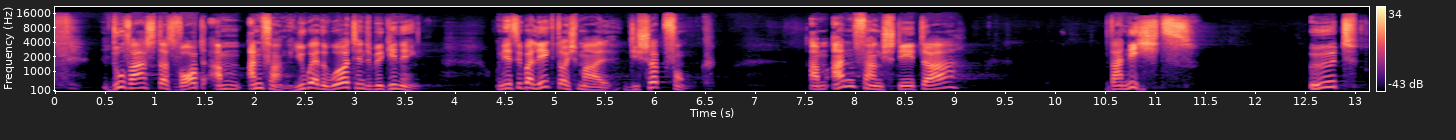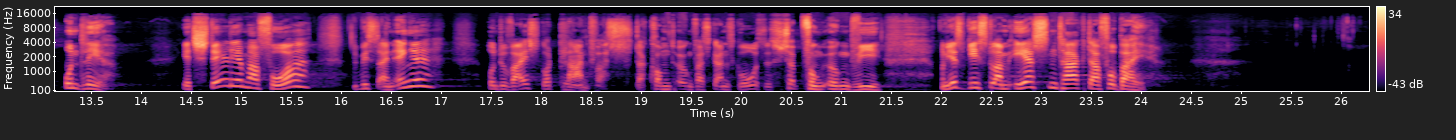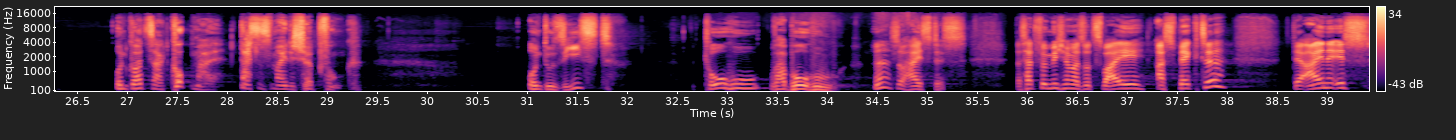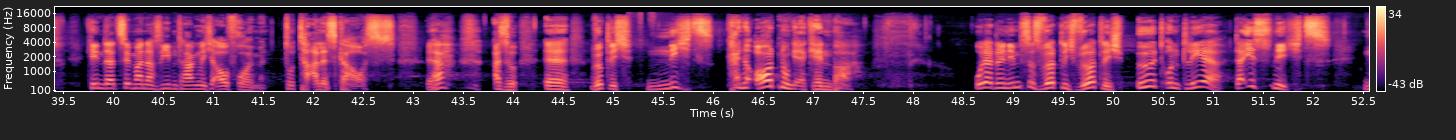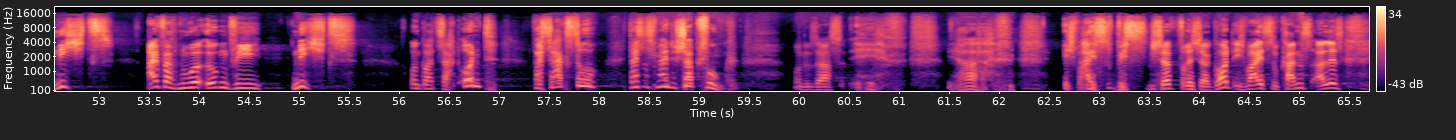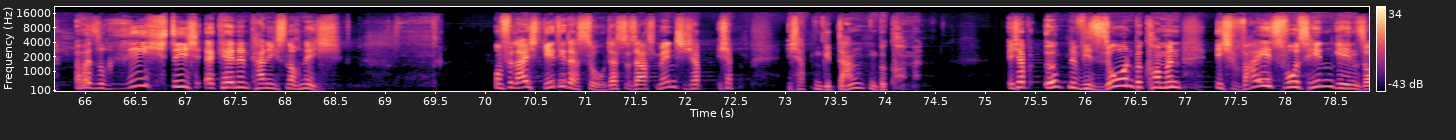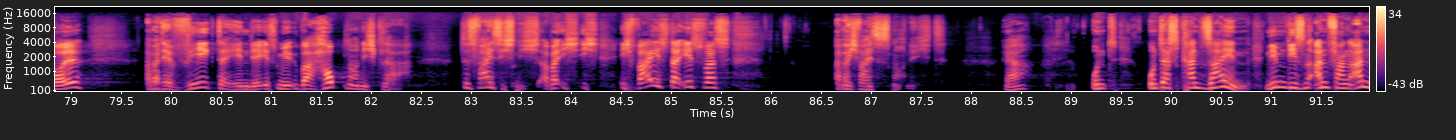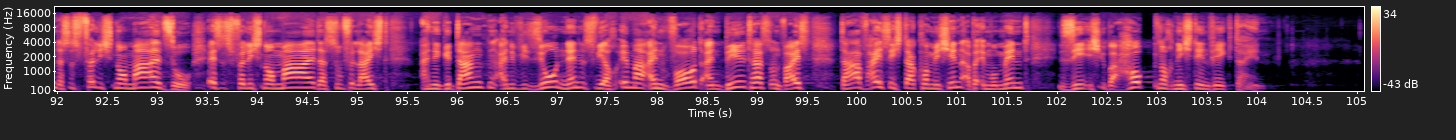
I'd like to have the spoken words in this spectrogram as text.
du warst das Wort am Anfang. You were the word in the beginning. Und jetzt überlegt euch mal die Schöpfung. Am Anfang steht da, war nichts, öd und leer. Jetzt stell dir mal vor, du bist ein Engel, und du weißt, Gott plant was. Da kommt irgendwas ganz Großes, Schöpfung irgendwie. Und jetzt gehst du am ersten Tag da vorbei. Und Gott sagt, guck mal, das ist meine Schöpfung. Und du siehst, Tohu Wabohu, ne, so heißt es. Das hat für mich immer so zwei Aspekte. Der eine ist, Kinderzimmer nach sieben Tagen nicht aufräumen. Totales Chaos. Ja, also äh, wirklich nichts, keine Ordnung erkennbar. Oder du nimmst es wörtlich wörtlich, öd und leer. Da ist nichts, nichts, einfach nur irgendwie nichts. Und Gott sagt: Und was sagst du? Das ist meine Schöpfung. Und du sagst, ey, ja, ich weiß, du bist ein schöpferischer Gott, ich weiß, du kannst alles, aber so richtig erkennen kann ich es noch nicht. Und vielleicht geht dir das so, dass du sagst, Mensch, ich habe ich hab, ich hab einen Gedanken bekommen. Ich habe irgendeine Vision bekommen. Ich weiß, wo es hingehen soll. Aber der Weg dahin, der ist mir überhaupt noch nicht klar. Das weiß ich nicht. Aber ich, ich, ich weiß, da ist was, aber ich weiß es noch nicht. Ja? Und, und das kann sein. Nimm diesen Anfang an. Das ist völlig normal so. Es ist völlig normal, dass du vielleicht einen Gedanken, eine Vision, nenn es wie auch immer, ein Wort, ein Bild hast und weißt, da weiß ich, da komme ich hin, aber im Moment sehe ich überhaupt noch nicht den Weg dahin.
